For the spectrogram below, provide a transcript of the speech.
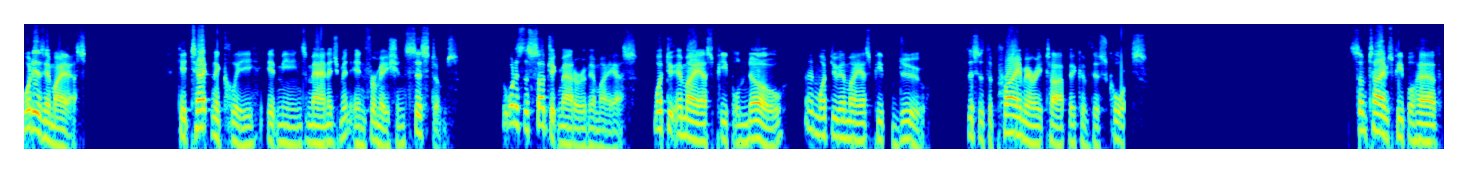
What is MIS? Okay, technically it means Management Information Systems. But what is the subject matter of MIS? What do MIS people know and what do MIS people do? This is the primary topic of this course. Sometimes people have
